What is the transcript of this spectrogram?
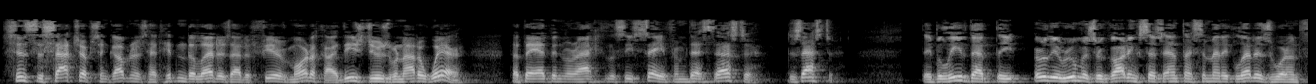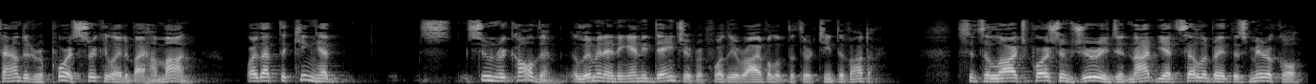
Since the satraps and governors had hidden the letters out of fear of Mordecai, these Jews were not aware that they had been miraculously saved from disaster. Disaster. They believed that the early rumors regarding such anti-Semitic letters were unfounded reports circulated by Haman, or that the king had soon recalled them, eliminating any danger before the arrival of the 13th of Adar. Since a large portion of Jewry did not yet celebrate this miracle,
